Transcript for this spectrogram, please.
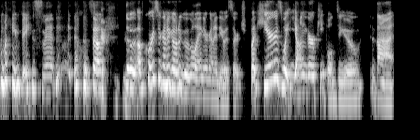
into my basement. so, so of course you're going to go to Google and you're going to do a search. But here's what younger people do that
